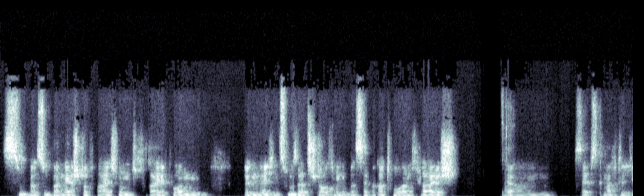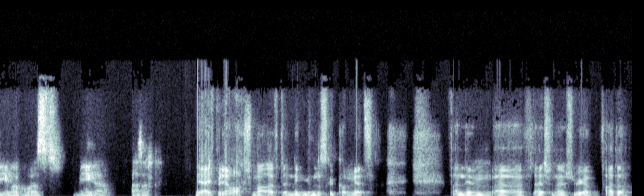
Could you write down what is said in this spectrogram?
super, super nährstoffreich und frei von irgendwelchen Zusatzstoffen oder Separatorenfleisch. Ja. Ähm, selbstgemachte Leberwurst, mega. Also ja, ich bin ja auch schon mal öfter in den Genuss gekommen jetzt von dem äh, Fleisch von deinem Schwiegervater.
